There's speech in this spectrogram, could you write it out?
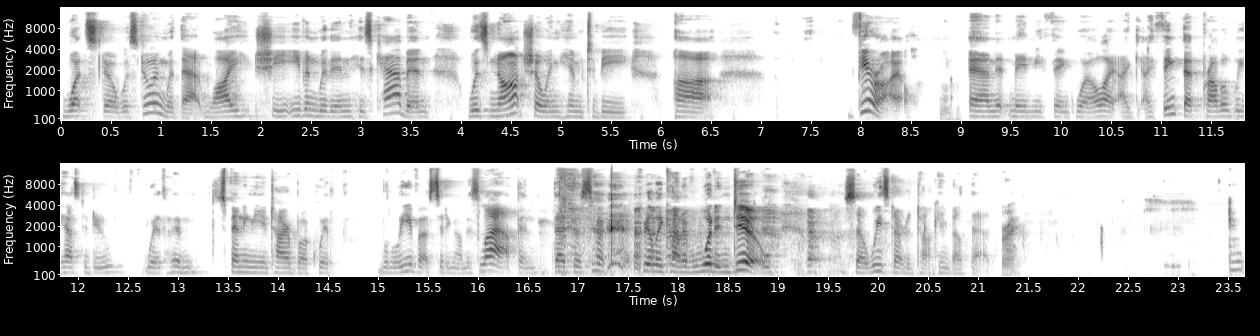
what Stowe was doing with that, why she, even within his cabin, was not showing him to be uh, virile. And it made me think, well, I, I, I think that probably has to do with him spending the entire book with little Eva sitting on his lap, and that just really kind of wouldn't do. So we started talking about that. Right. And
